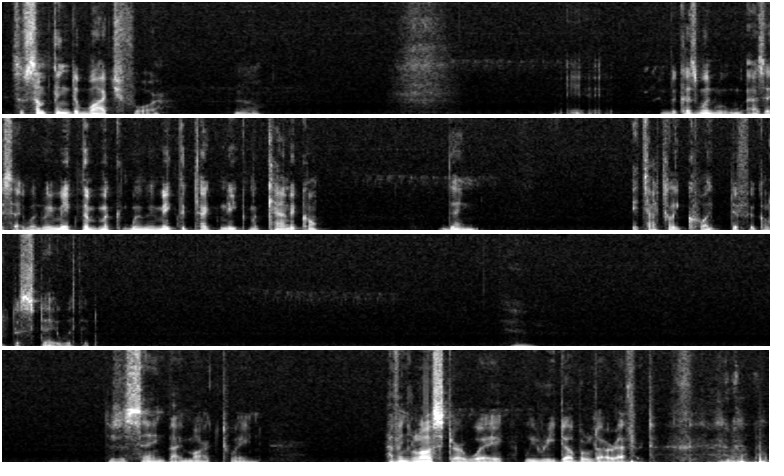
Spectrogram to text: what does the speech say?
So something to watch for, you know. Because when, as I say, when we make the me- when we make the technique mechanical, then it's actually quite difficult to stay with it. Yeah. There's a saying by Mark Twain having lost our way, we redoubled our effort.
